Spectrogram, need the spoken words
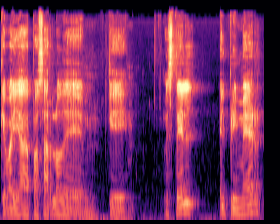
Que vaya a pasar lo de... Que esté el, el primer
